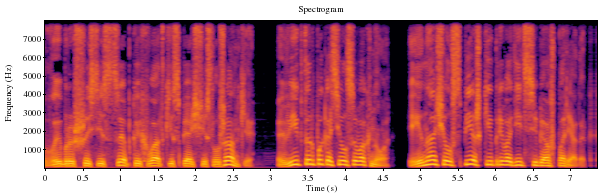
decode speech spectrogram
Выбравшись из цепкой хватки спящей служанки, Виктор покосился в окно и начал в спешке приводить себя в порядок.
